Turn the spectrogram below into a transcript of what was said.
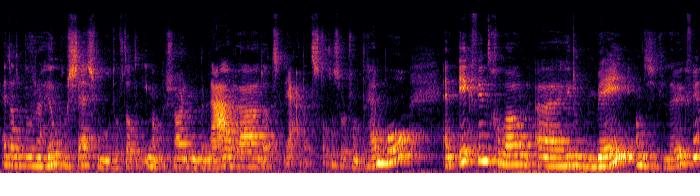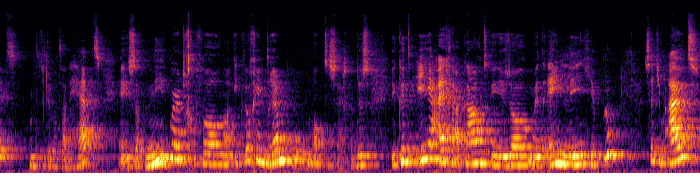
en dat ik door zo'n heel proces moet. Of dat ik iemand persoonlijk moet benaderen. Dat, ja, dat is toch een soort van drempel. En ik vind gewoon, uh, je doet mee omdat je het leuk vindt, omdat je er wat aan hebt. En is dat niet meer het geval, nou, ik wil geen drempel om op te zeggen. Dus je kunt in je eigen account, kun je zo met één lintje, ploep, zet je hem uit.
